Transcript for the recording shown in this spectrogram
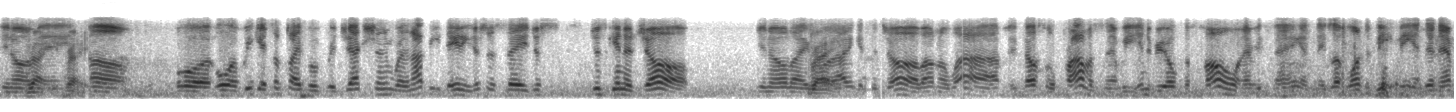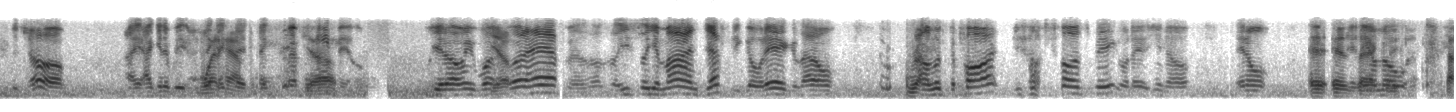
You know what Right, I mean? right. Um, or or if we get some type of rejection, whether not be dating, just to say, just just getting a job. You know, like Right. well, I didn't get the job. I don't know why. It felt so promising. We interviewed over the phone and everything, and they wanted to meet me. And then after the job, I, I get a re- What I get happened? that, that Yeah. email. You know, what I mean, what Yep. what happened? So, you, so your mind definitely go there because I don't I Right. don't look the part, you know, so to speak, or they, you know, they don't. E- They don't know. Exactly. Uh,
